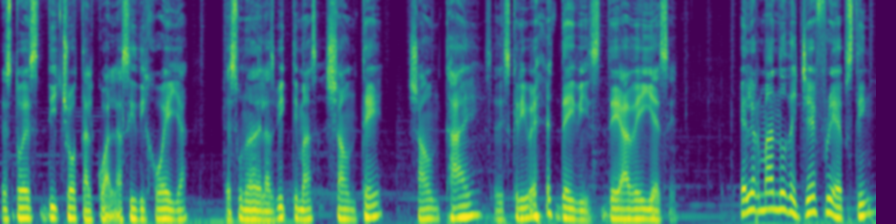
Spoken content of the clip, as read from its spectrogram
esto es dicho tal cual, así dijo ella, es una de las víctimas, Shauntae, Shauntae, se describe, Davis, D-A-V-I-S. El hermano de Jeffrey Epstein,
